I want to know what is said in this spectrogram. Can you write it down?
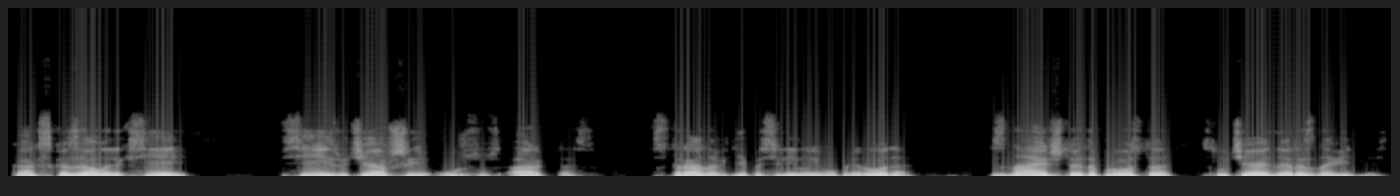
Как сказал Алексей, все изучавшие Урсус арктас в странах, где поселила его природа, знают, что это просто случайная разновидность.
